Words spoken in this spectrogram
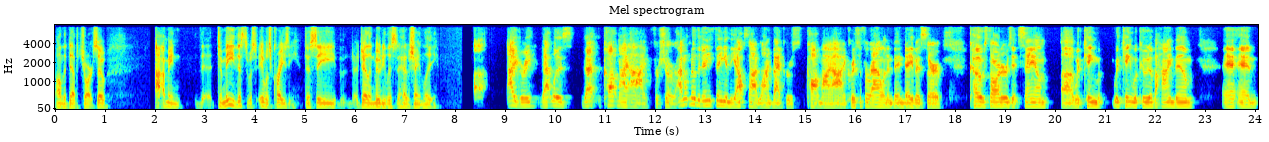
on the depth chart. So, I mean, to me, this was it was crazy to see Jalen Moody listed ahead of Shane Lee. Uh, I agree. That was that caught my eye for sure. I don't know that anything in the outside linebackers caught my eye. Christopher Allen and Ben Davis are co-starters at Sam uh, with King with King Mwikuta behind them, and, and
